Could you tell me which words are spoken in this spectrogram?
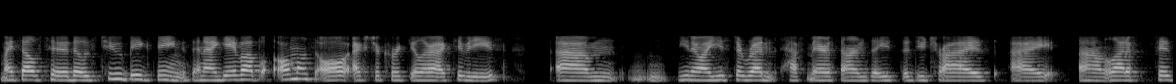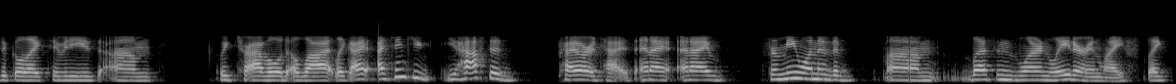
myself to those two big things and i gave up almost all extracurricular activities um, you know i used to run half marathons i used to do tries i um, a lot of physical activities. Um, we traveled a lot. Like I, I think you you have to prioritize. And I and I, for me, one of the um, lessons learned later in life, like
